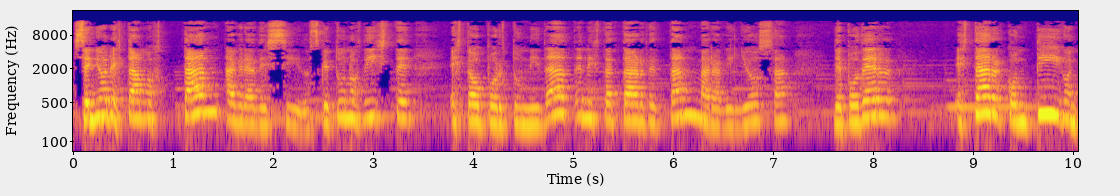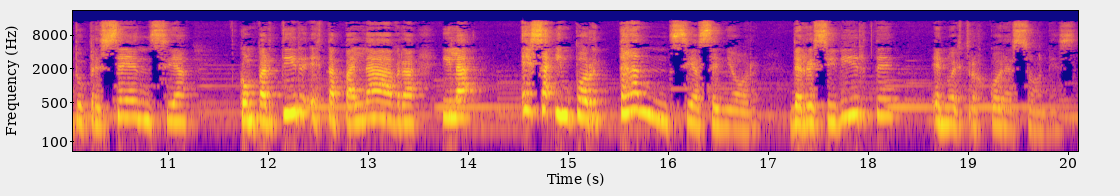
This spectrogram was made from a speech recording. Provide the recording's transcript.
Señor, estamos tan agradecidos que tú nos diste esta oportunidad en esta tarde tan maravillosa de poder estar contigo en tu presencia, compartir esta palabra y la, esa importancia, Señor, de recibirte en nuestros corazones.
